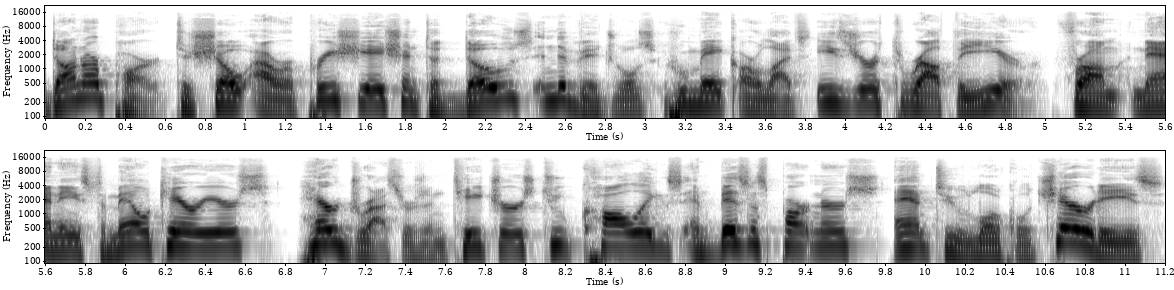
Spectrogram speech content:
done our part to show our appreciation to those individuals who make our lives easier throughout the year. From nannies to mail carriers, hairdressers and teachers, to colleagues and business partners, and to local charities,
